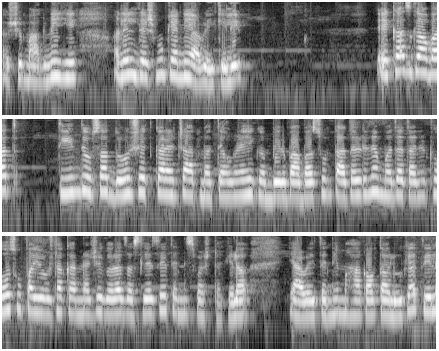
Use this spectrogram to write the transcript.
अशी मागणीही अनिल देशमुख यांनी यावेळी केली. एकाच गावात तीन दिवसात दोन शेतकऱ्यांच्या आत्महत्या होणे ही गंभीर बाब असून तातडीने मदत आणि ठोस उपाययोजना करण्याची गरज असल्याचे त्यांनी स्पष्ट केलं. यावेळी त्यांनी महागाव तालुक्यातील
